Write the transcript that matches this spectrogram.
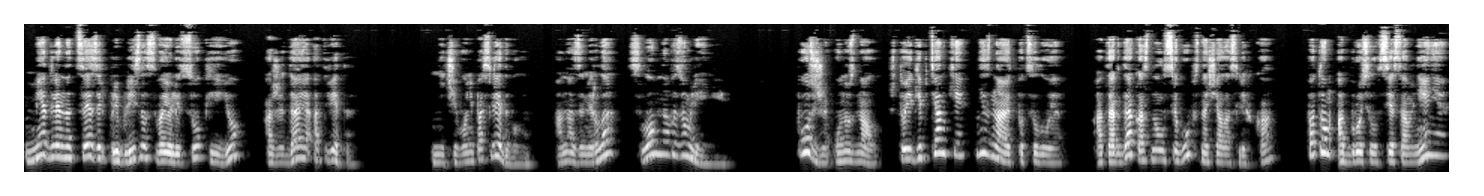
Медленно Цезарь приблизил свое лицо к ее, ожидая ответа. Ничего не последовало. Она замерла, словно в изумлении. Позже он узнал, что египтянки не знают поцелуя, а тогда коснулся губ сначала слегка, потом отбросил все сомнения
